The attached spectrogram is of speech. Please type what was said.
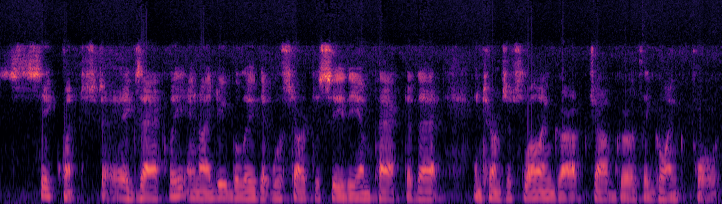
sequenced exactly, and I do believe that we'll start to see the impact of that in terms of slowing job growth and going forward.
